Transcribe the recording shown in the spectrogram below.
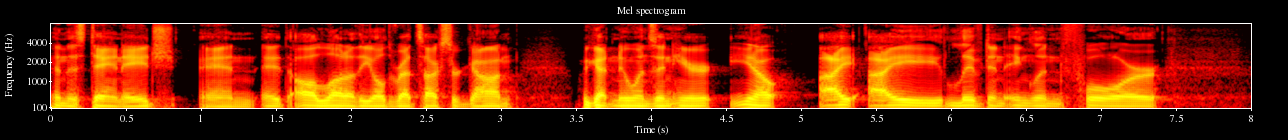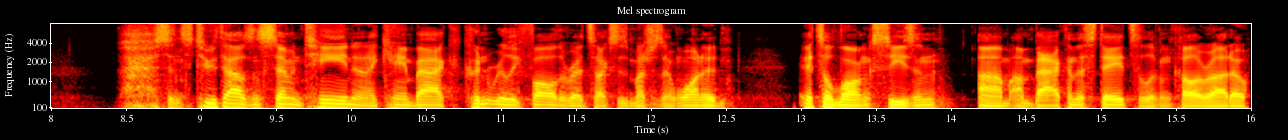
in this day and age, and it, a lot of the old Red Sox are gone. We got new ones in here. You know, I I lived in England for since 2017, and I came back. Couldn't really follow the Red Sox as much as I wanted. It's a long season. Um, I'm back in the states. I live in Colorado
